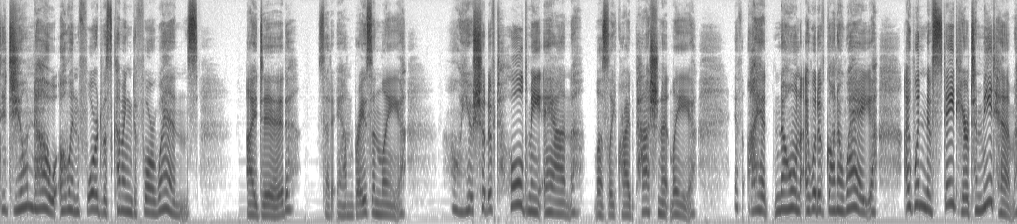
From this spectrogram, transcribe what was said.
did you know Owen Ford was coming to Four Winds? I did, said Anne brazenly. Oh, you should have told me, Anne, Leslie cried passionately. If I had known, I would have gone away. I wouldn't have stayed here to meet him.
